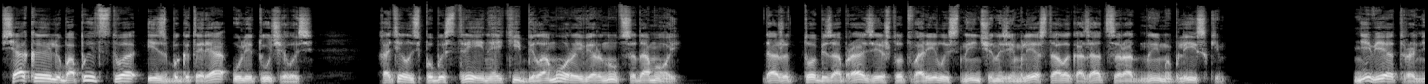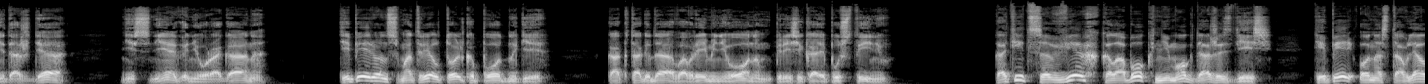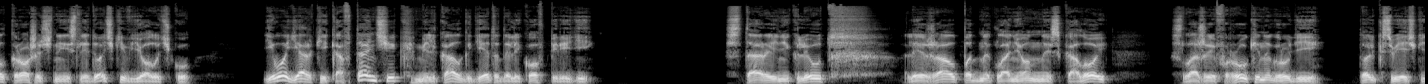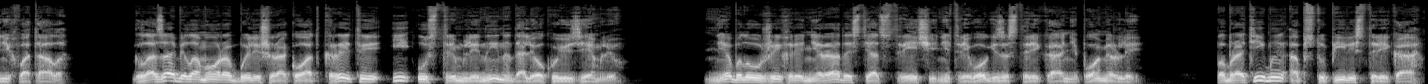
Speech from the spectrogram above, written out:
Всякое любопытство из богатыря улетучилось. Хотелось побыстрее найти Беломора и вернуться домой. Даже то безобразие, что творилось нынче на земле, стало казаться родным и близким. Ни ветра, ни дождя, ни снега, ни урагана. Теперь он смотрел только под ноги, как тогда, во времени оном, пересекая пустыню. Катиться вверх колобок не мог даже здесь. Теперь он оставлял крошечные следочки в елочку. Его яркий кафтанчик мелькал где-то далеко впереди. Старый Неклюд лежал под наклоненной скалой, сложив руки на груди, только свечки не хватало. Глаза Беломора были широко открыты и устремлены на далекую землю. Не было у Жихаря ни радости от встречи, ни тревоги за старика, не померли. Побратимы обступили старика.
